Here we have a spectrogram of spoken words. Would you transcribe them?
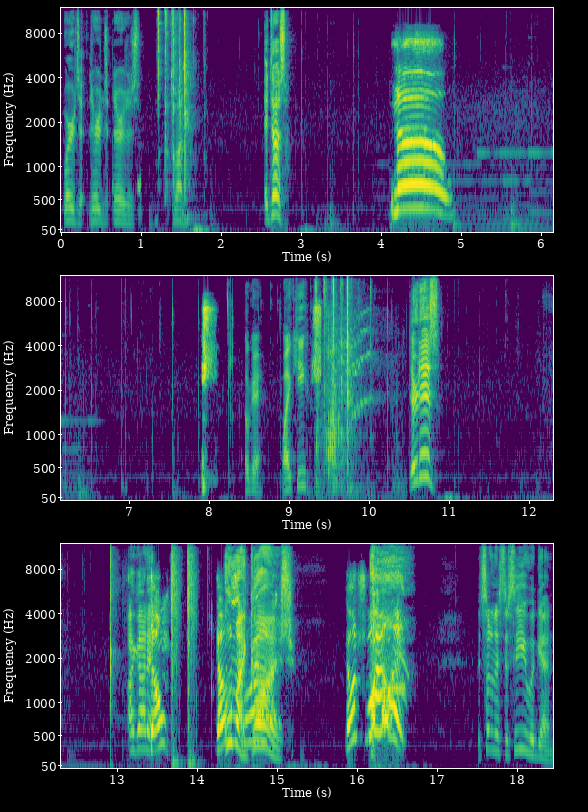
Where is it? There, there it is. Come on. It does. no. Okay. White key. There it is. I got it. Don't. Don't. oh my spoil gosh. It. Don't spoil it. It's so nice to see you again.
